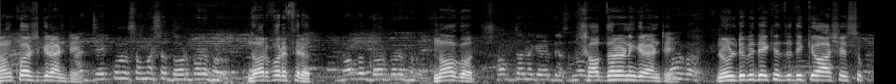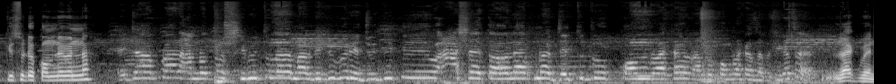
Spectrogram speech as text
রং গ্যারান্টি যে কোনো সমস্যা দরবারে ফেরত। দেওয়ার পরে ফেরত। নগদ। সব ধরনের গ্যারান্টি। সব ধরনের গ্যারান্টি নুল টিভি দেখে যদি কেউ আসে কিছুটা কম নেবেন না? এটা আপনার আমরা তো সীমিত মাল বিক্রি করি। যদি কেউ আসে তাহলে আপনার যেটুকু কম রাখার আমরা কম রাখা যাবে ঠিক আছে? রাখবেন?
